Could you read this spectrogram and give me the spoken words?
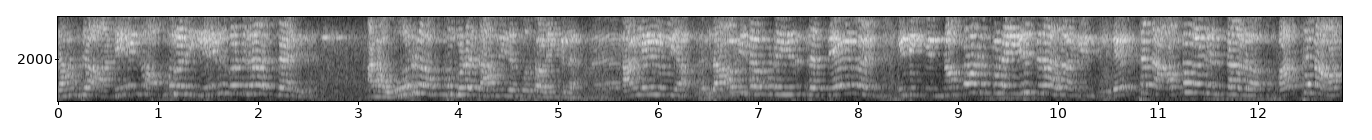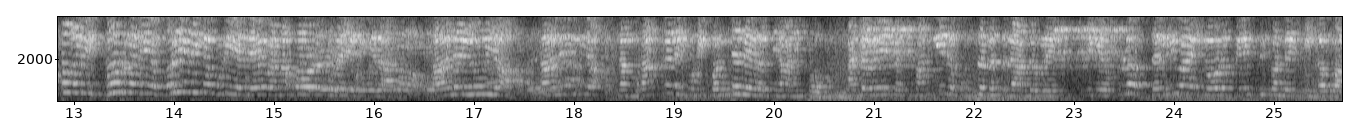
ராஜா அநேக அம்புகளை ஏது கொண்டுதான் இருந்தாரு ஆனா ஒரு அம்பு கூட தாவீத போ தொலைக்கல. அல்லேலூயா. தாவீத கூட இருந்த தேவன் இன்னைக்கு நம்மோடு கூட இருக்கிறார்கள் எத்தனை அம்புகள் இருந்தாலும் அத்தனை அம்புகளை கூறுகளையும் முறியடிக்கக்கூடிய தேவன் நம்மோடு கூட இருக்கிறார். அல்லேலூயா. அல்லேலூயா. நம் கண்களை மூடி கொஞ்ச நேரம் தியானிப்போம். அந்தவரே இந்த சங்கீத புஸ்தகத்துல அந்தவரே எவ்வளவு தெளிவா எங்களோட பேசிக் கொண்டிருக்கீங்கப்பா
